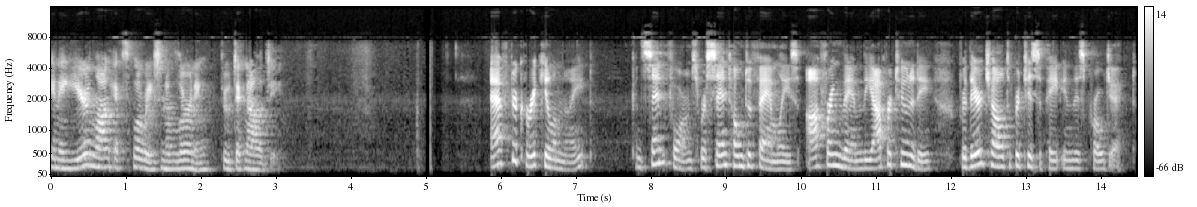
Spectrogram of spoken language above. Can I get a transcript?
in a year-long exploration of learning through technology. After curriculum night, consent forms were sent home to families offering them the opportunity for their child to participate in this project.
